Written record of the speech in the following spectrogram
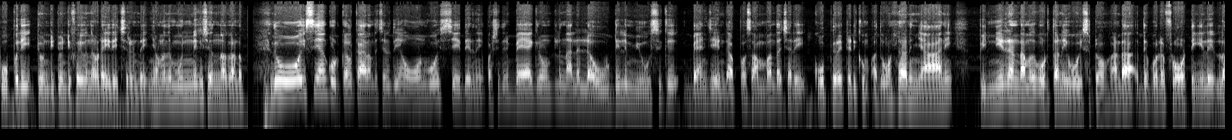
പൂപ്പലി ട്വന്റി ട്വന്റി ഫൈവ് എന്ന് ഇവിടെ എഴുതി വെച്ചിട്ടുണ്ട്. നമ്മളത് മുന്നേക്ക് ചെന്ന് നോക്കാണ്ട് ഇത് വോയിസ് ഞാൻ കൊടുക്കാൻ കാരണം എന്താ വെച്ചാൽ ഇത് ഞാൻ ഓൺ വോയിസ് ചെയ്തിരുന്നത്. പക്ഷേ ഇതിന് ബാക്ക്ഗ്രൗണ്ടിൽ നല്ല ലൗഡിൽ മ്യൂസിക് ബാൻ ചെയ്യുന്നുണ്ട് അപ്പോൾ സംഭവം എന്താ വെച്ചാൽ കോപ്പിറൈറ്റ് അടിക്കും. അതുകൊണ്ടാണ് ഞാൻ പിന്നീട് രണ്ടാമത് കൊടുത്താണ് ഈ വോയിസ് കേട്ടോ കണ്ട ഇതേപോലെ ഫ്ലോട്ടിങ്ങിൽ ഉള്ള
